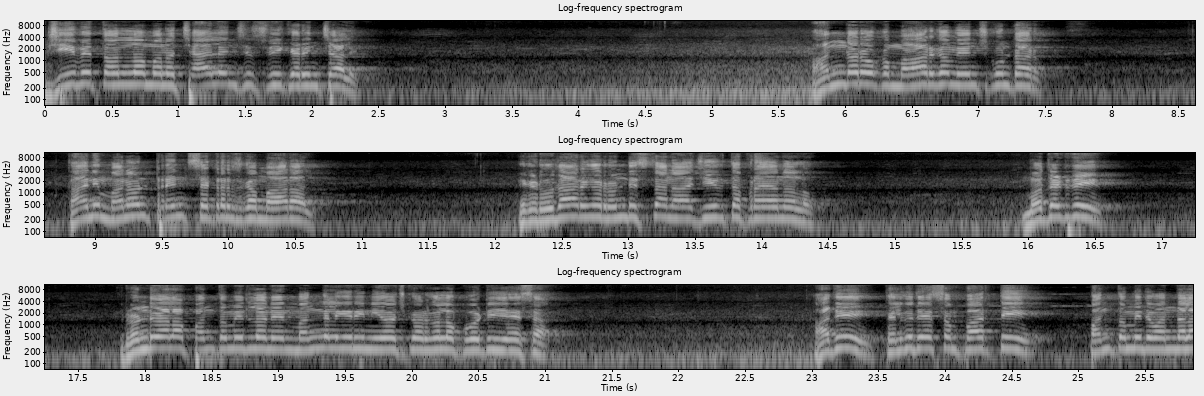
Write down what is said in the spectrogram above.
జీవితంలో మనం ఛాలెంజ్ స్వీకరించాలి. అందరూ ఒక మార్గం ఎంచుకుంటారు. కానీ మనం ట్రెండ్ సెటర్స్గా మారాలి. ఇక్కడ ఉదాహరణగా రెండు ఇస్తాను నా జీవిత ప్రయాణంలో. మొదటిది రెండు వేల పంతొమ్మిదిలో నేను మంగళగిరి నియోజకవర్గంలో పోటీ చేశా. అది తెలుగుదేశం పార్టీ పంతొమ్మిది వందల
